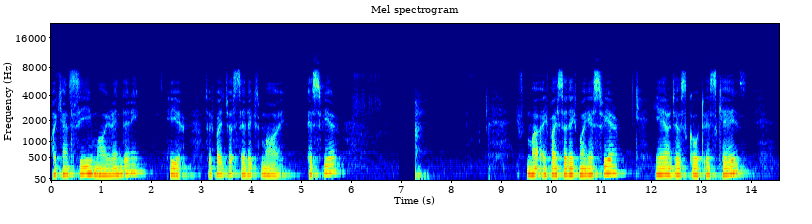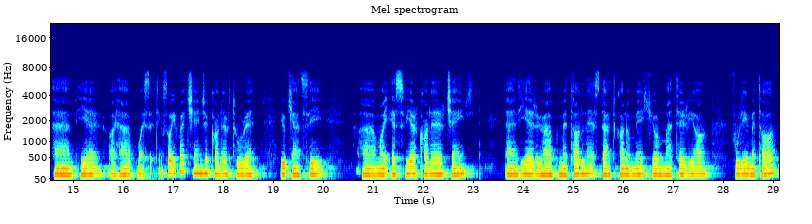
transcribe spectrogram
I can see my rendering here. So if I just select my sphere my, if I select my sphere here I just go to scales and here I have my settings. So if I change the color to red you can see uh, my sphere color changed. And here you have metalness that gonna make your material fully metal.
